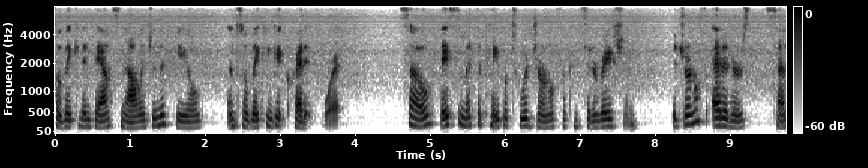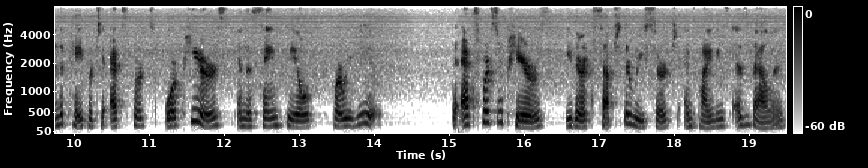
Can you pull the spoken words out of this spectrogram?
so they can advance knowledge in the field and so they can get credit for it. So they submit the paper to a journal for consideration. The journal's editors send the paper to experts or peers in the same field for review. The experts or peers either accept the research and findings as valid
